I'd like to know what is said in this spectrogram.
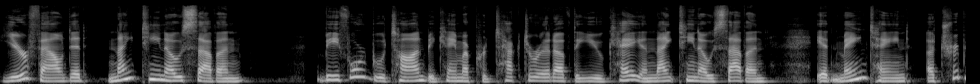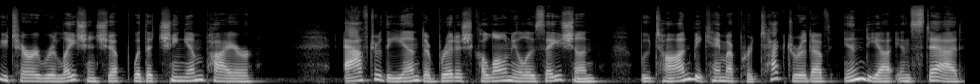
year founded 1907. Before Bhutan became a protectorate of the UK in 1907, it maintained a tributary relationship with the Qing Empire. after the end of British colonialization, Bhutan became a protectorate of India instead.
